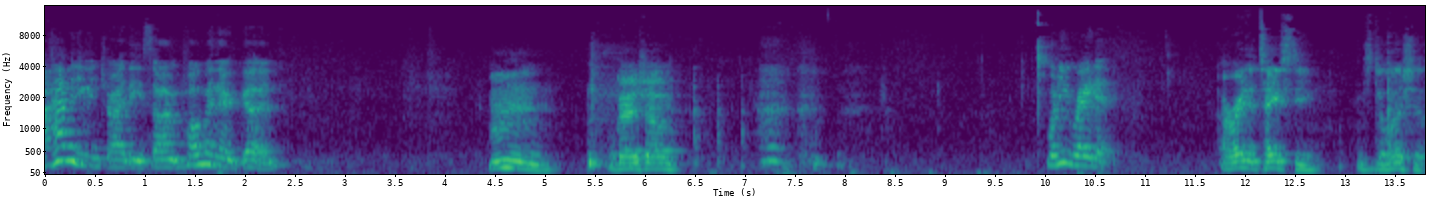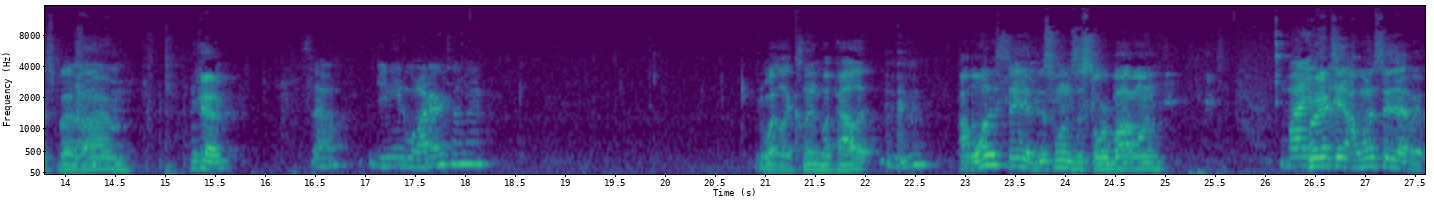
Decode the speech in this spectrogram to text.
I haven't even tried these, so I'm hoping they're good. Mmm. Okay, so What do you rate it? I rate it tasty. It's delicious, but um, okay. So, do you need water or something? What, like cleanse my palate? Mm-hmm. I want to say that this one's a store bought one. Why? Wait, actually, I want to say that. Wait.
